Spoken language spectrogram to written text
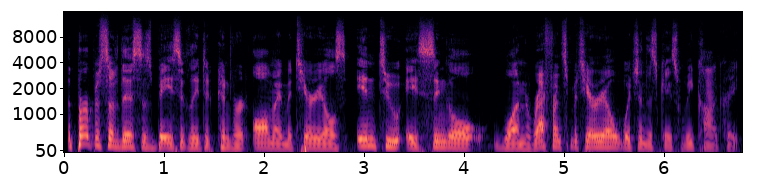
The purpose of this is basically to convert all my materials into a single one reference material, which in this case will be concrete.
